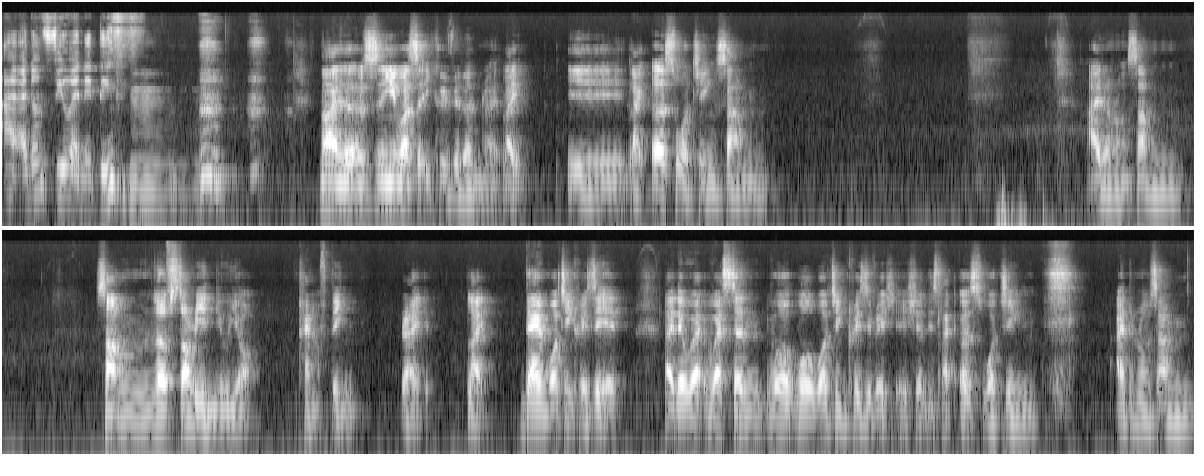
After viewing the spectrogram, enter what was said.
I, I don't feel anything. Mm. No, I was thinking what's the equivalent, right? Like, eh, like us watching some. I don't know some. Some love story in New York, kind of thing, right? Like them watching Crazy Eight, like the we- Western world, world watching Crazy Rich Asian. It's like us watching, I don't know some,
